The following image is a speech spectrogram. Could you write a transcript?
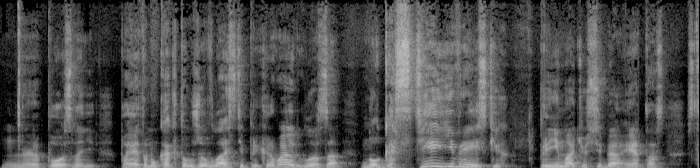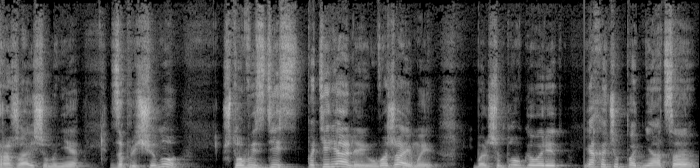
э, Познани. Поэтому как-то уже власти прикрывают глаза. Но гостей еврейских принимать у себя, это строжайше мне запрещено. Что вы здесь потеряли, уважаемые? Большинков говорит, я хочу подняться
